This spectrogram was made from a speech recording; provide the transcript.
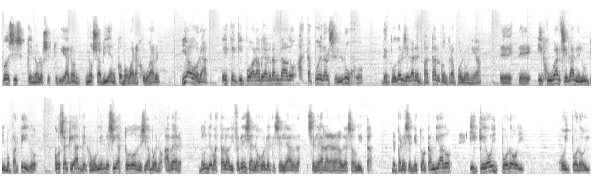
Vos decís que no los estudiaron, no sabían cómo van a jugar. Y ahora este equipo árabe agrandado hasta puede darse el lujo de poder llegar a empatar contra Polonia este, y jugársela en el último partido. Cosa que antes, como bien decías, todos decían, bueno, a ver, ¿dónde va a estar la diferencia en los goles que se le, se le hagan a Arabia Saudita? Me parece que esto ha cambiado y que hoy por hoy, hoy por hoy,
